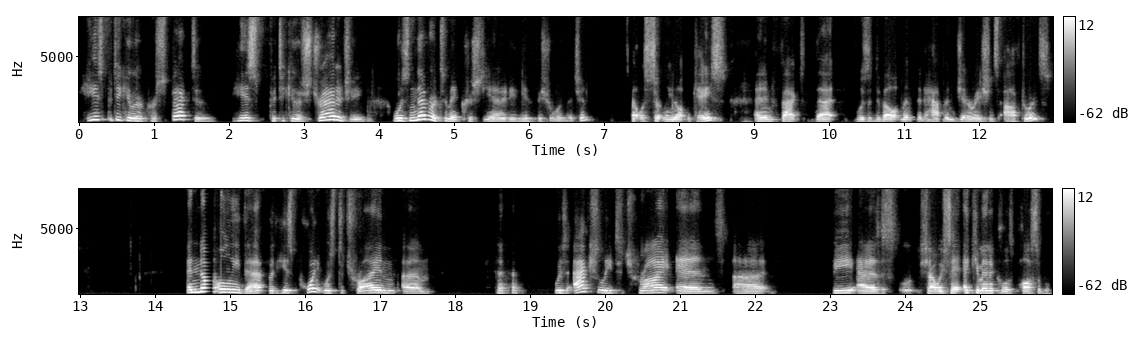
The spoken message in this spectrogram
his particular perspective his particular strategy was never to make Christianity the official religion. That was certainly not the case. And in fact, that was a development that happened generations afterwards. And not only that, but his point was to try and, um, was actually to try and uh, be as, shall we say, ecumenical as possible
